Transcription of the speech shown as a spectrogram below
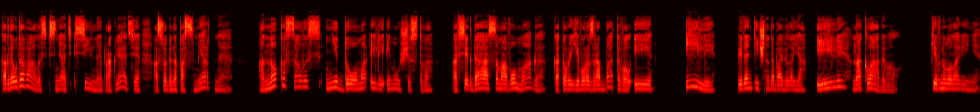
когда удавалось снять сильное проклятие, особенно посмертное, оно касалось не дома или имущества, а всегда самого мага, который его разрабатывал и... Или, педантично добавила я, или накладывал. Кивнула Лавиния.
